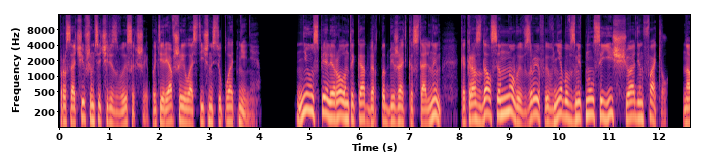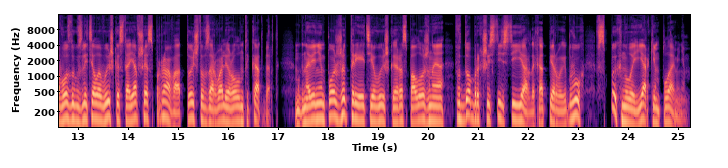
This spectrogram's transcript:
просочившимся через высохшие, потерявшие эластичность уплотнения. Не успели Роланд и Кадберт подбежать к остальным, как раздался новый взрыв, и в небо взметнулся еще один факел. На воздух взлетела вышка, стоявшая справа от той, что взорвали Роланд и Кадберт. Мгновением позже третья вышка, расположенная в добрых 60 ярдах от первых двух, вспыхнула ярким пламенем.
